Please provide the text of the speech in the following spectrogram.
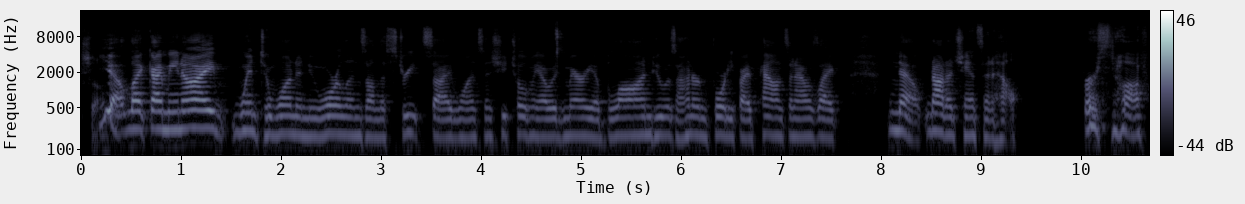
So Yeah, like I mean, I went to one in New Orleans on the street side once, and she told me I would marry a blonde who was 145 pounds, and I was like, no, not a chance in hell. First off,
